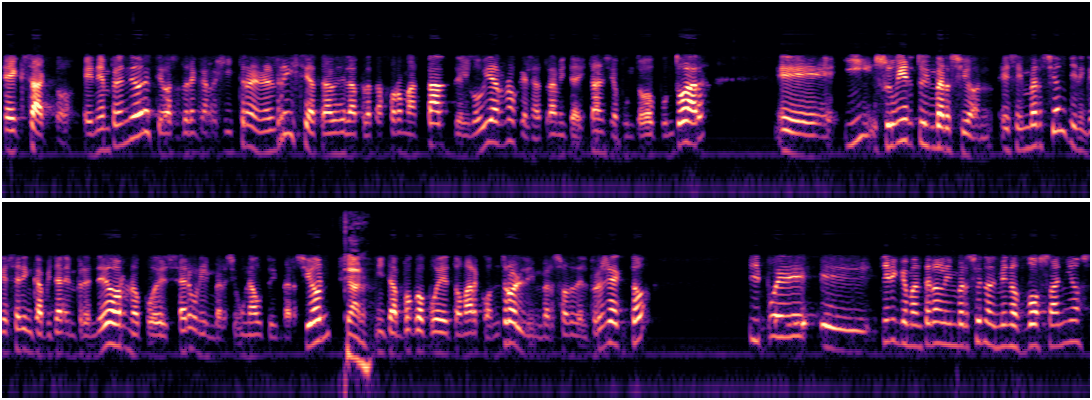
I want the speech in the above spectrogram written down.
Exacto. En emprendedores te vas a tener que registrar en el RICE a través de la plataforma TAP del gobierno, que es la trámite a distancia.gov.ar, eh, y subir tu inversión. Esa inversión tiene que ser en capital emprendedor, no puede ser una inversión, una autoinversión, Claro. ni tampoco puede tomar control el inversor del proyecto. Y puede, eh, tiene que mantener la inversión al menos dos años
